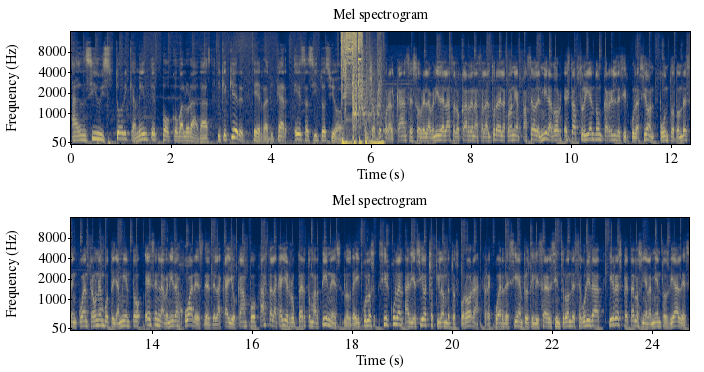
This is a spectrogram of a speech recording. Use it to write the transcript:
han sido históricamente poco valoradas y que quieren erradicar esa situación. Un choque por alcance sobre la avenida Lázaro Cárdenas a la altura de la colonia Paseo del Mirador está obstruyendo un carril de circulación. Punto donde se encuentra un embotellamiento es en la avenida Juárez, desde la calle Ocampo hasta la calle Ruperto Martínez. Los vehículos circulan a 18 kilómetros por hora. Recuerde siempre utilizar el cinturón de seguridad y respetar los señalamientos viales.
